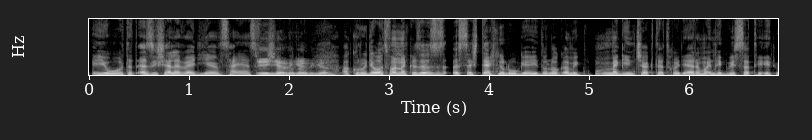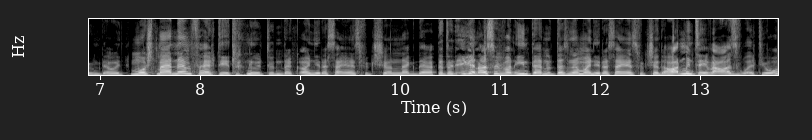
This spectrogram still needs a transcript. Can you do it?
Jó, tehát ez is eleve egy ilyen science fiction Igen, dolog. igen, igen. Akkor ugye ott vannak az összes technológiai dolog, amik megint csak, tehát hogy erre majd még visszatérünk, de hogy most már nem feltétlenül tűnnek annyira science fictionnek, de tehát hogy igen, az, hogy van internet, az nem annyira science fiction, de 30 éve az volt, jó?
